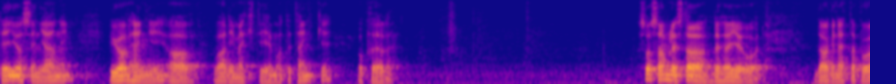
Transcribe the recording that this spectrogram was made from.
Det gjør sin gjerning uavhengig av hva de mektige måtte tenke og prøve. Så samles da Det høye råd dagen etterpå.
